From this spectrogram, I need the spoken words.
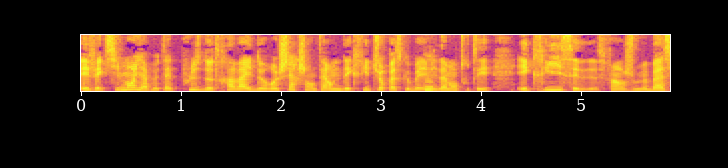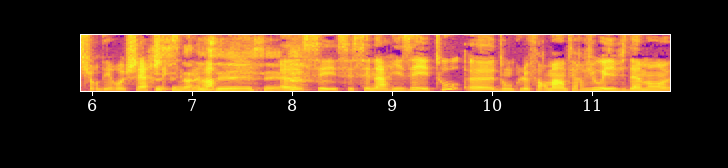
effectivement, il y a peut-être plus de travail de recherche en termes d'écriture parce que, bah, mm. évidemment, tout est écrit. C'est, enfin, je me base sur des recherches, etc. Scénarisé, euh, c'est... c'est scénarisé et tout. Euh, donc, le format interview est évidemment euh,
